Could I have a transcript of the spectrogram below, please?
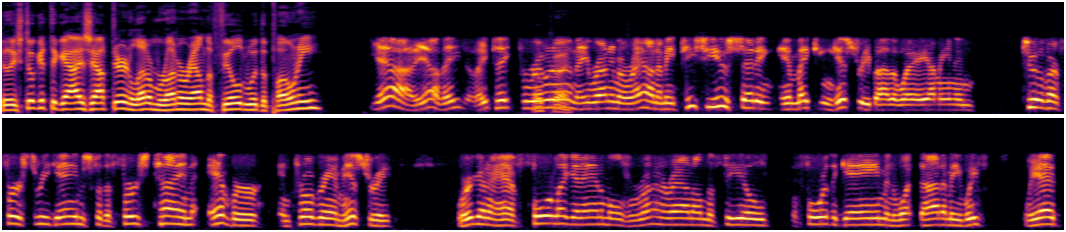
Do they still get the guys out there and let them run around the field with the pony? Yeah, yeah. They they take Peruna okay. and they run him around. I mean, TCU setting and making history. By the way, I mean, in two of our first three games, for the first time ever in program history, we're going to have four-legged animals running around on the field before the game and whatnot. I mean, we've we had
